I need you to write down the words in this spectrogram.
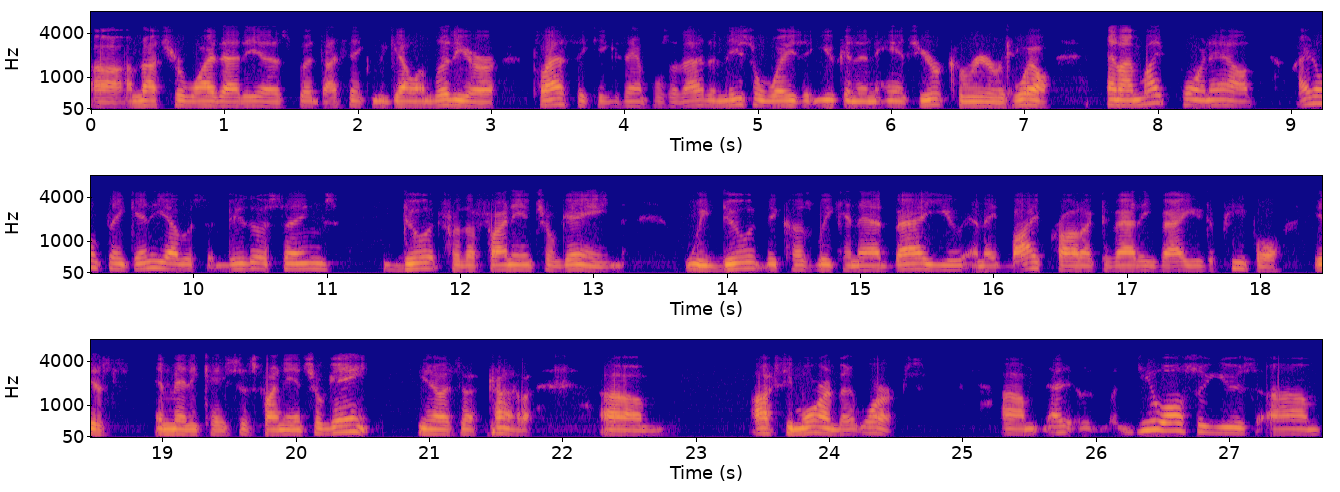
Uh, I'm not sure why that is, but I think Miguel and Lidia are classic examples of that. And these are ways that you can enhance your career as well. And I might point out, I don't think any of us that do those things do it for the financial gain. We do it because we can add value, and a byproduct of adding value to people is, in many cases, financial gain. You know, it's a kind of a, um, oxymoron, but it works. Um, uh, you also use um,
